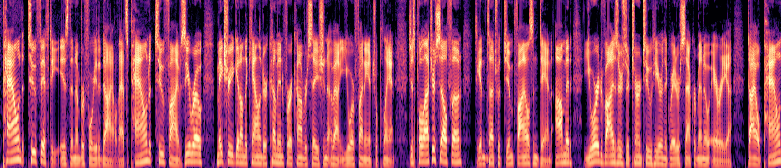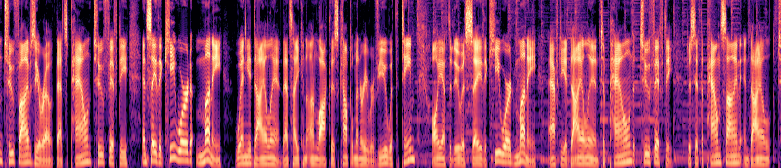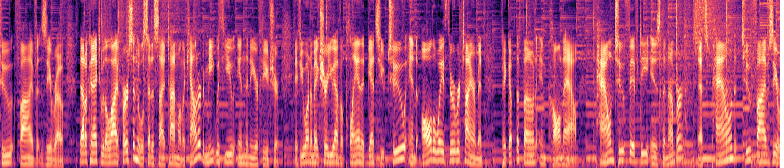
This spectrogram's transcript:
Pound 250 is the number for you to dial. That's pound 250. Make sure you get on the calendar, come in for a conversation about your financial plan. Just pull out your cell phone to get in touch with Jim Files and Dan Ahmed, your advisors to turn to here in the greater Sacramento area. Dial pound 250, that's pound 250, and say the keyword money when you dial in. That's how you can unlock this complimentary review with the team. All you have to do is say the keyword money after you dial in to pound 250. Just hit the pound sign and dial 250. That'll connect you with a live person who will set aside time on the calendar to meet with you in the near future. If you want to make sure you have a plan that gets you to and all the way through retirement, pick up the phone and call now. Pound 250 is the number. That's pound 250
